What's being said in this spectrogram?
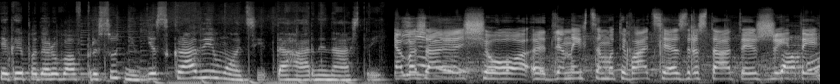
який подарував присутнім яскраві емоції та гарний настрій. Я вважаю, що е, для них це мотивація зростати, жити,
